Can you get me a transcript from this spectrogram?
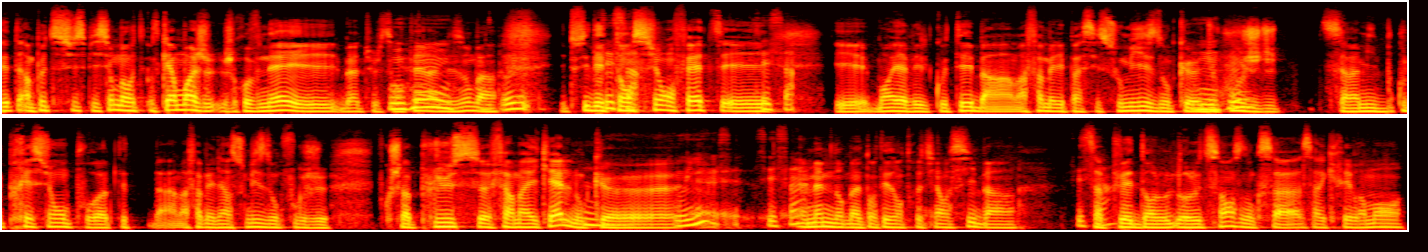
Peut-être un peu de suspicion, mais en tout cas, moi, je, je revenais et ben, tu le sentais à la Mhm. maison, Oui, il y a aussi des ça. tensions, en fait. Et, bon, il y avait le côté, ben, ma femme, elle est pas assez soumise, donc euh, du Mhm. coup, je- ça m'a mis beaucoup de pression pour euh, peut-être, ma femme, elle est insoumise, donc il faut, que je- faut que je sois plus euh, ferme avec elle. Donc, Mhm. euh, Oui, c'est- ça. et même dans, dans tes entretiens aussi, ben, ça ça. peut être dans l'au- dans l'autre sens, donc ça, ça a créé vraiment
